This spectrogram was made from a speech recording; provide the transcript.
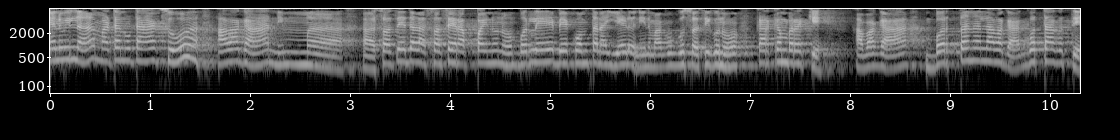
ಏನೂ ಇಲ್ಲ, ಮಟನ್ ಊಟ ಹಾಕ್ಸು. ಆವಾಗ ನಿಮ್ಮ ಸೊಸೆದ ಸೊಸೆರ ಅಪ್ಪನೂ ಬರಲೇಬೇಕು ಅಂತ ನಾ ಹೇಳು. ನಿನ್ನ ಮಗುಗೂ ಸಸಿಗೂ ಕರ್ಕೊಂಬರಕ್ಕೆ ಅವಾಗ ಬರ್ತಾನಲ್ಲ ಅವಾಗ, ಗೊತ್ತಾಗುತ್ತೆ.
